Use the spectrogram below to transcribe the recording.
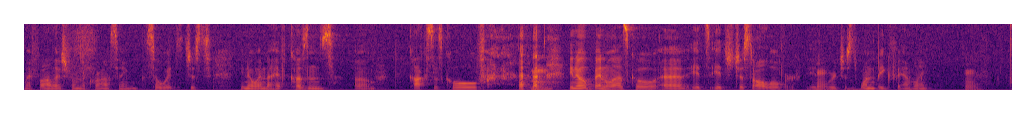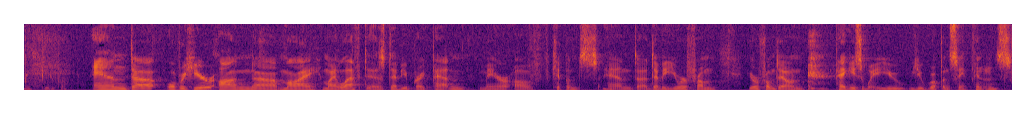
my father's from the Crossing, so it's just, you know, and I have cousins, um, Cox's Cove, you know, Benoit's Cove, uh, it's, it's just all over. It- Hmm. We're just one big family. Hmm. It's beautiful. And uh, over here on uh, my my left is Debbie Brake Patton, Mayor of Kippens. And uh, Debbie, you're from you're from down Peggy's way. You you grew up in St. Fintan's.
